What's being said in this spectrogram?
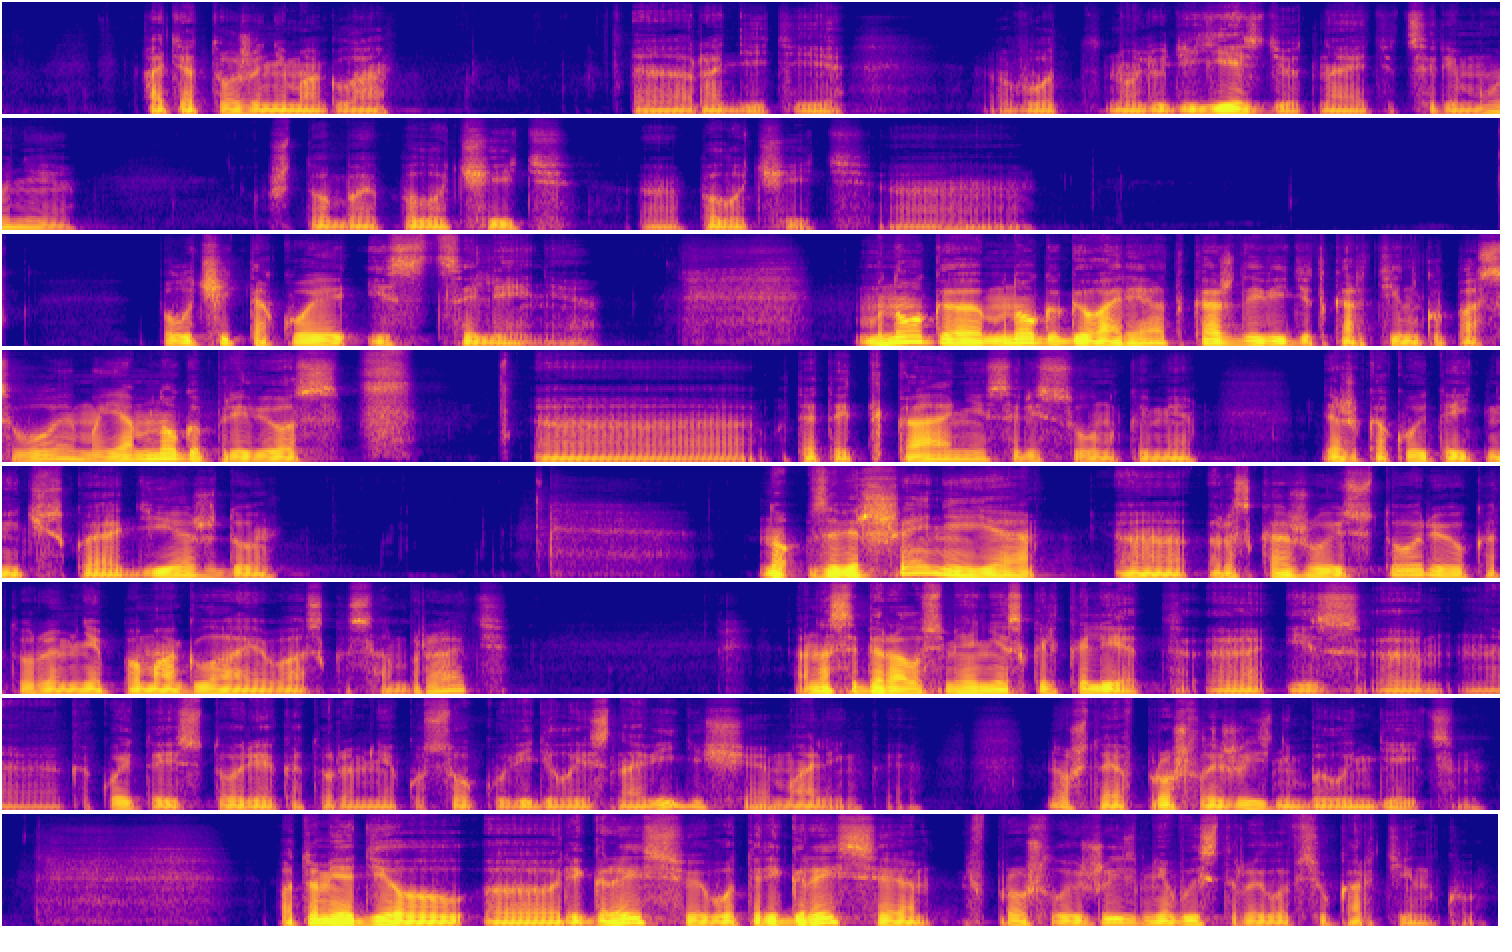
Хотя тоже не могла э, родить. И вот, ну, люди ездят на эти церемонии, чтобы получить Э, получить, э, получить такое исцеление. Много, много говорят, каждый видит картинку по-своему. Я много привез э, вот этой ткани с рисунками, даже какую-то этническую одежду. Но в завершении я э, расскажу историю, которая мне помогла Иваска собрать. Она собиралась у меня несколько лет э, из э, э, какой-то истории, которая мне кусок увидела ясновидящая, маленькая. Ну, что я в прошлой жизни был индейцем. Потом я делал э, регрессию. Вот регрессия в прошлую жизнь мне выстроила всю картинку.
